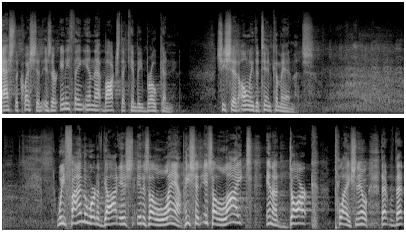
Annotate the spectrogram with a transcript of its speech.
asked the question Is there anything in that box that can be broken? She said, Only the Ten Commandments. we find the Word of God, it is, it is a lamp. He said, It's a light in a dark place. You know, that, that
